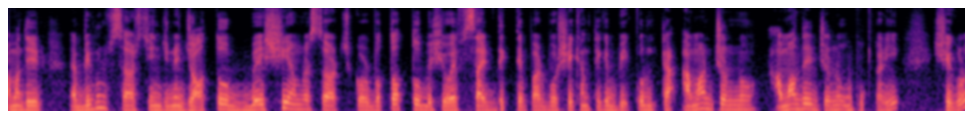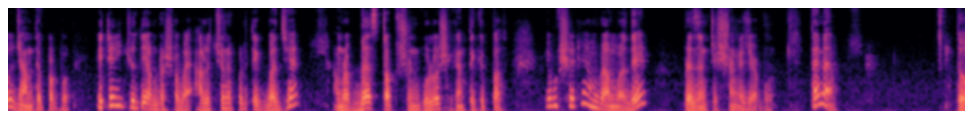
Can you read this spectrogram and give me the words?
আমাদের বিভিন্ন সার্চ ইঞ্জিনে যত বেশি আমরা সার্চ করব, তত বেশি ওয়েবসাইট দেখতে পারব, সেখান থেকে কোনটা আমার জন্য, আমাদের জন্য উপকারী সেগুলো জানতে পারব। এটা নিয়ে যদি আমরা সবাই আলোচনা করে দেখবা যে আমরা বেস্ট অপশনগুলো সেখান থেকে পা, এবং সেটাই আমরা আমাদের প্রেজেন্টেশনে যাব। তাই না? তো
